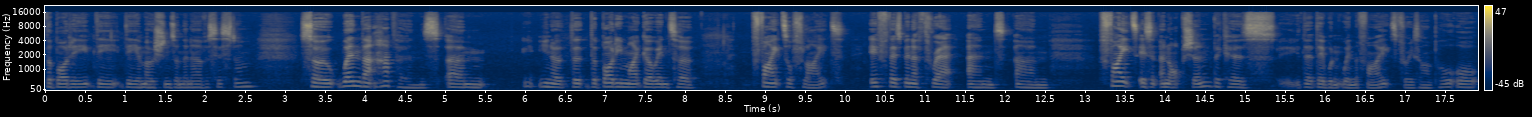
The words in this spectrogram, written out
the body, the, the emotions, and the nervous system. So when that happens, um, you, know, the, the body might go into fight or flight. If there's been a threat and um, fight isn't an option because they wouldn't win the fight, for example, or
